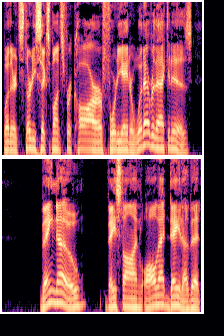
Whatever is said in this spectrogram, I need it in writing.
Whether it's 36 months for a car or 48 or whatever the heck it is, they know based on all that data that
